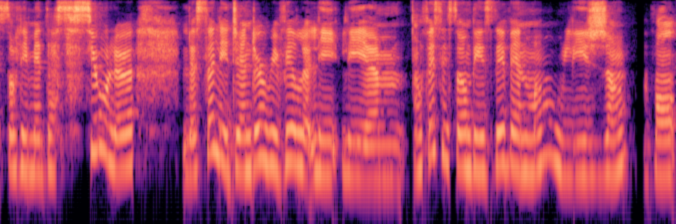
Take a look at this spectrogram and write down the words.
sur les médias sociaux, là, le ça, les gender reveal, les, les euh, en fait, ce sont des événements où les gens vont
